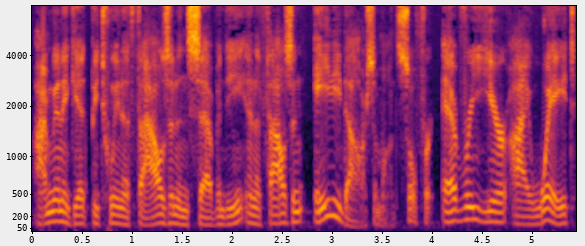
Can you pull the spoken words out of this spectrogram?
I'm going to get between 1,070 and $1,080 a month. So for every year I wait,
